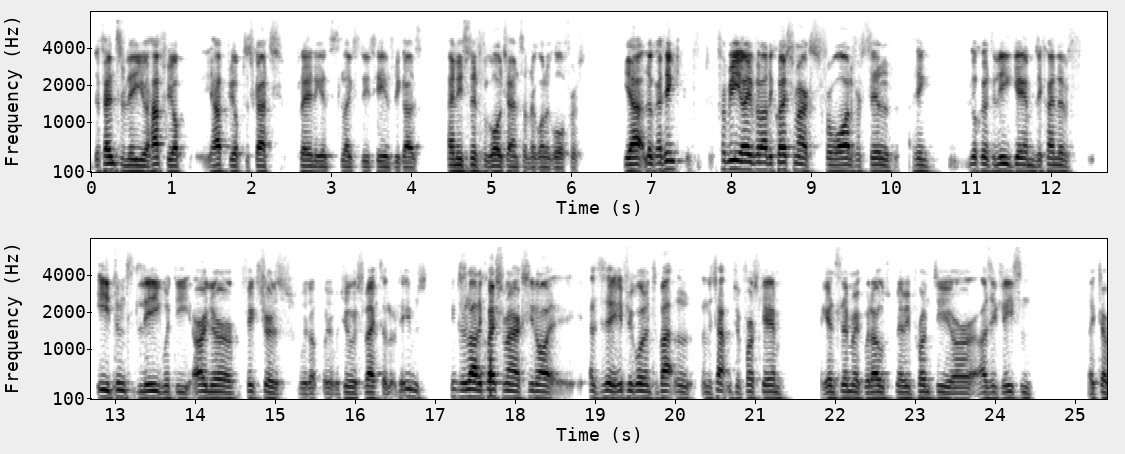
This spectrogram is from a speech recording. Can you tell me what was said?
defensively, you have to be up. You have to be up to scratch playing against likes of these teams because any sniff of goal chance and they're going to go for it. Yeah, look, I think for me, I have a lot of question marks for Waterford still. I think looking at the league games, they kind of eat into the league with the earlier fixtures, with, with, with due respect to other teams think there's a lot of question marks. You know, as I say, if you're going into battle in the championship first game against Limerick without maybe Prunty or Ozzy Gleeson, like they're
